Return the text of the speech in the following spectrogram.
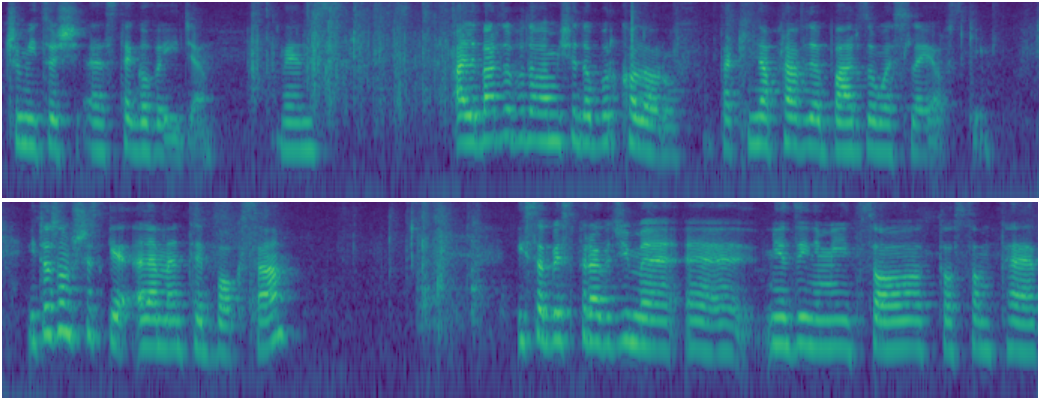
czy mi coś e, z tego wyjdzie. Więc, ale bardzo podoba mi się dobór kolorów, taki naprawdę bardzo Wesleyowski. I to są wszystkie elementy boksa. I sobie sprawdzimy e, między innymi co to są te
